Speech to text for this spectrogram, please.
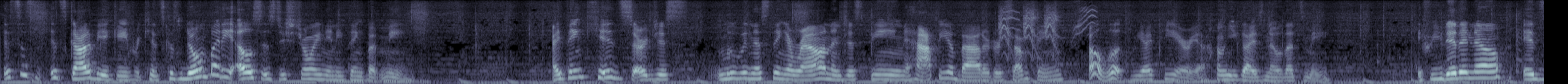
this is it's got to be a game for kids because nobody else is destroying anything but me. I think kids are just moving this thing around and just being happy about it or something. Oh, look, VIP area. you guys know that's me. If you didn't know, it's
